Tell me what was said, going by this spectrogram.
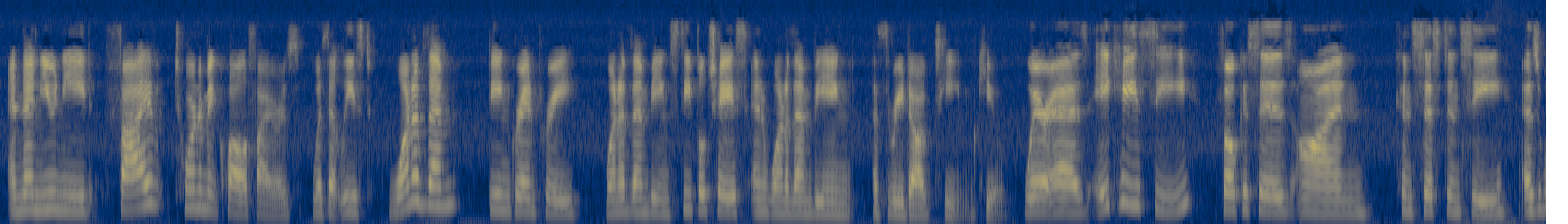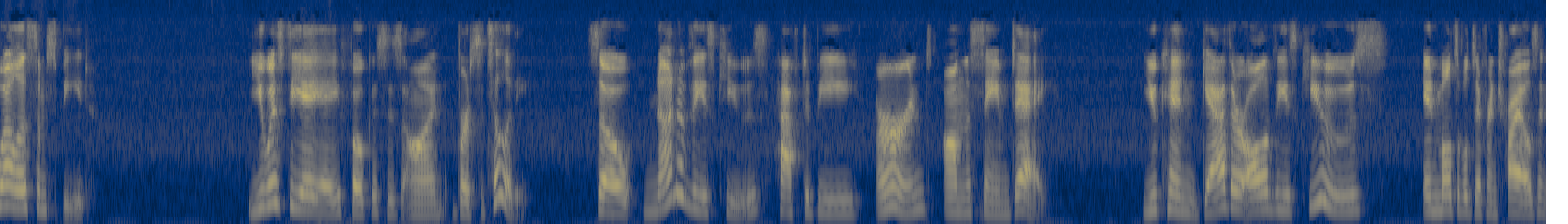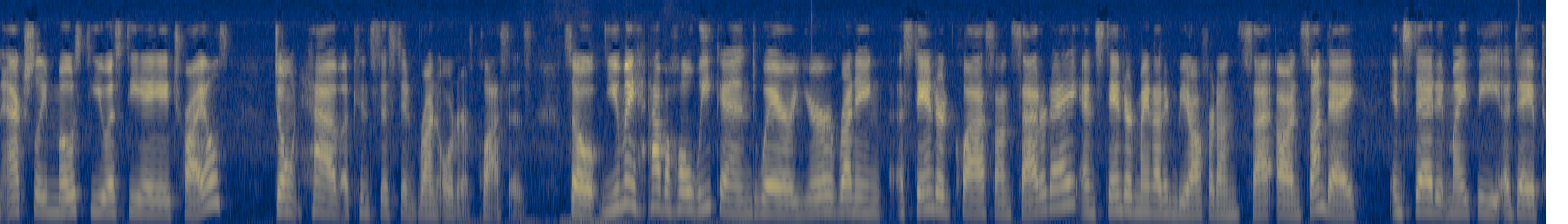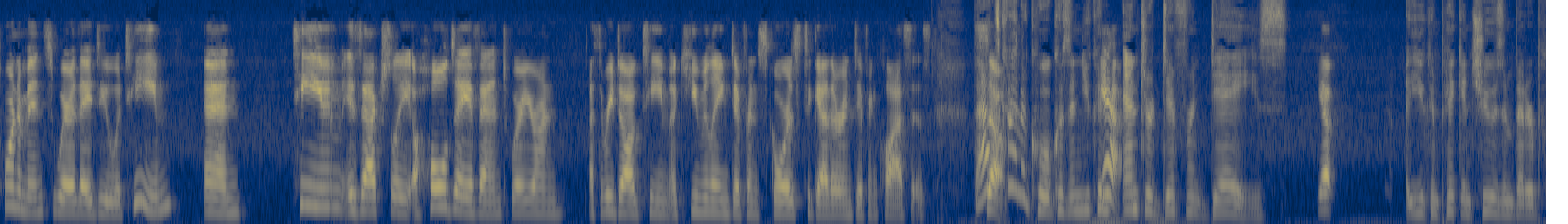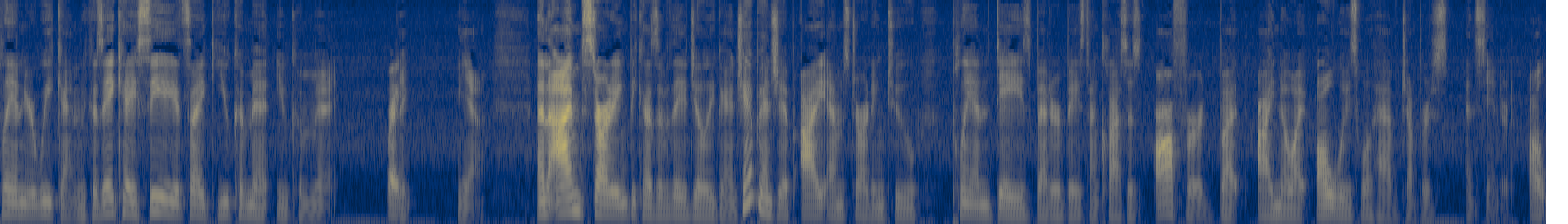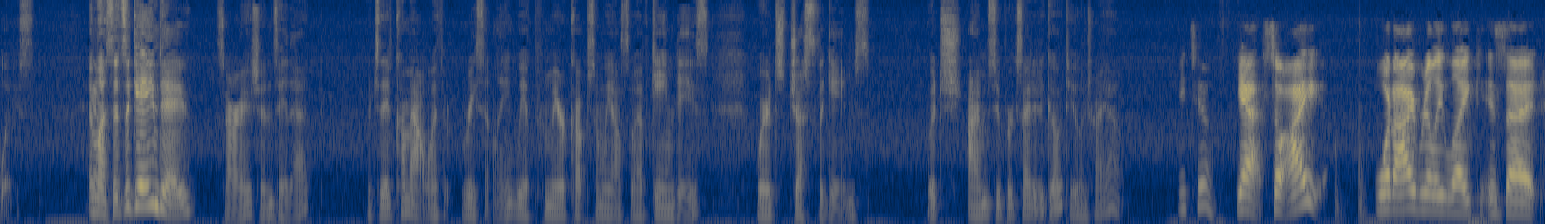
And then you need five tournament qualifiers with at least one of them being Grand Prix one of them being steeplechase and one of them being a three dog team cue. Whereas AKC focuses on consistency as well as some speed. USDAA focuses on versatility. So none of these cues have to be earned on the same day. You can gather all of these cues in multiple different trials, and actually, most USDAA trials don't have a consistent run order of classes. So you may have a whole weekend where you're running a standard class on Saturday and standard might not even be offered on Sa- on Sunday. Instead, it might be a day of tournaments where they do a team and team is actually a whole day event where you're on a three dog team accumulating different scores together in different classes. That's so, kind of cool because then you can yeah. enter different days. Yep you can pick and choose and better plan your weekend because AKC it's like you commit, you commit. Right. Like, yeah. And I'm starting because of the Agility Grand Championship, I am starting to plan days better based on classes offered, but I know I always will have jumpers and standard. Always. Unless it's a game day. Sorry, I shouldn't say that. Which they've come out with recently. We have Premier Cups and we also have game days where it's just the games, which I'm super excited to go to and try out. Me too. Yeah. So I, what I really like is that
